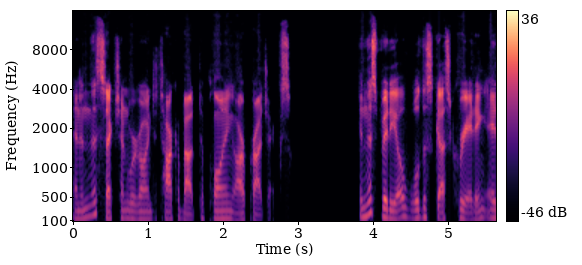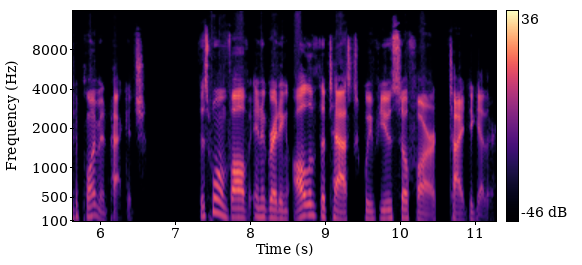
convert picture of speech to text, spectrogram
and in this section, we're going to talk about deploying our projects. In this video, we'll discuss creating a deployment package. This will involve integrating all of the tasks we've used so far tied together.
